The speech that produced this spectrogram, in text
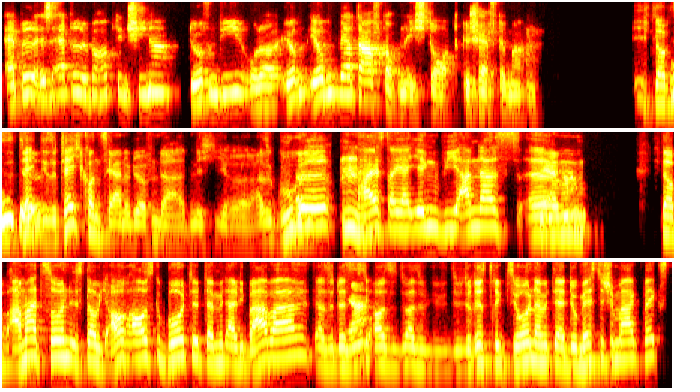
Apple, ist Apple überhaupt in China? Dürfen die? Oder irgend, irgendwer darf doch nicht dort Geschäfte machen. Ich glaube, diese, Tech-Konzerne dürfen da nicht ihre. Also Google ja. heißt da ja irgendwie anders. Ähm, ja glaube, Amazon ist, glaube ich, auch ausgebotet, damit Alibaba, also das ja. ist ja also, also die Restriktion, damit der domestische Markt wächst.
